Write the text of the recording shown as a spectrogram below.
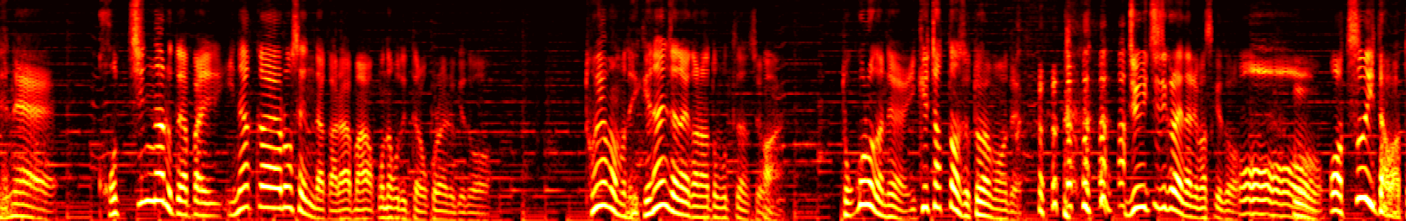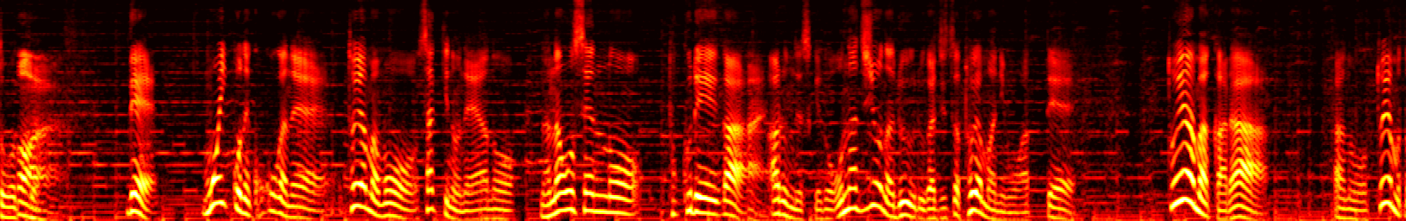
でねこっちになるとやっぱり田舎路線だからまあこんなこと言ったら怒られるけど富山まで行けないんじゃないかなと思ってたんですよ、はい。ところがね行けちゃったんですよ富山まで。11時ぐらいになりますけど、おお、うん、あ着いたわと思って、はでもう一個ねここがね富山もさっきのねあの七尾線の特例があるんですけど、同じようなルールが実は富山にもあって富山からあの富山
